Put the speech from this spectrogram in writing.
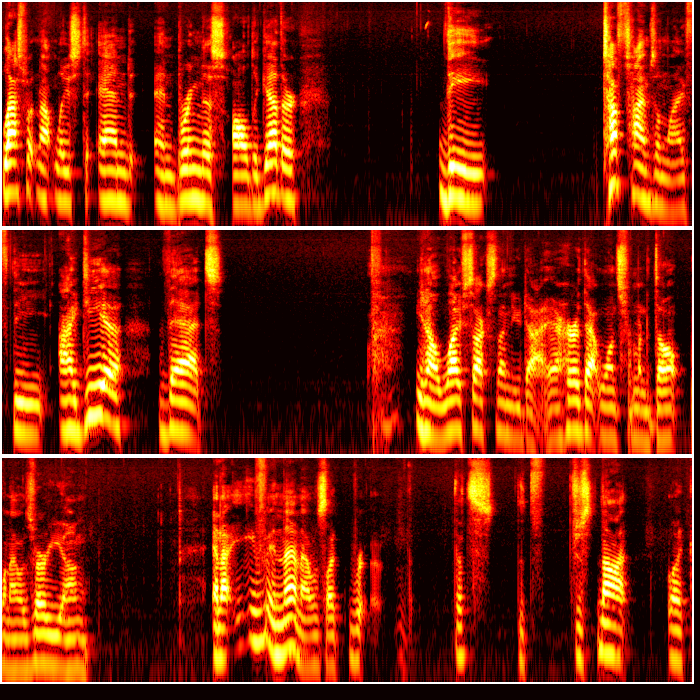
last but not least, to end and bring this all together, the tough times in life, the idea that you know life sucks, then you die. I heard that once from an adult when I was very young, and I even then I was like, that's that's just not like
